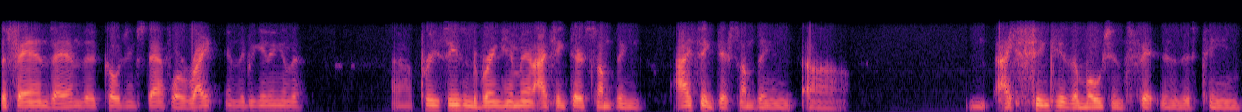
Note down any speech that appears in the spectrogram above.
the fans and the coaching staff were right in the beginning of the uh, preseason to bring him in. I think there's something. I think there's something. Uh, I think his emotions fit into this team,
